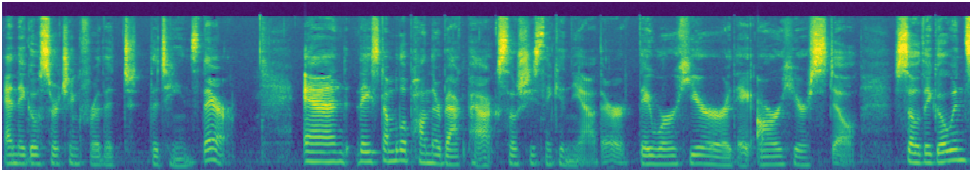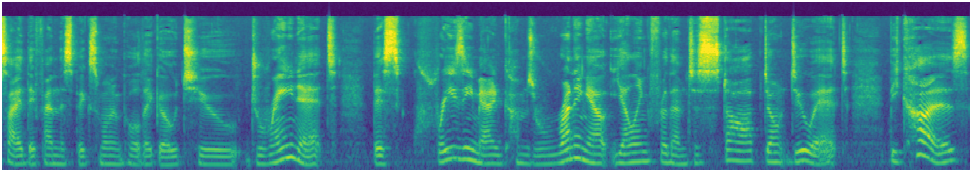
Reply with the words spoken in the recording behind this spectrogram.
And they go searching for the, the teens there. And they stumble upon their backpack. So she's thinking, yeah, they're they were here they are here still. So they go inside. They find this big swimming pool. They go to drain it. This crazy man comes running out, yelling for them to stop, don't do it, because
